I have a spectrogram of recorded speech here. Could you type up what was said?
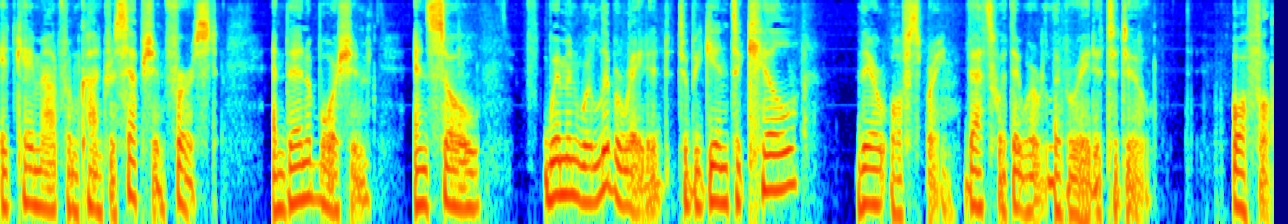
it came out from contraception first, and then abortion. And so women were liberated to begin to kill their offspring. That's what they were liberated to do. Awful.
